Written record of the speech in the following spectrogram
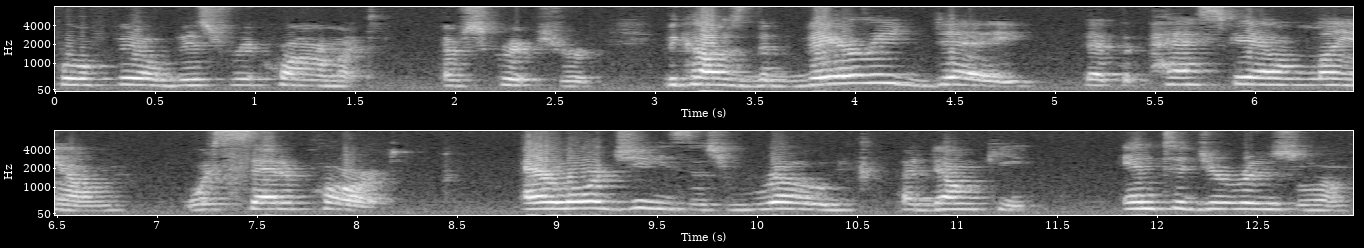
fulfilled this requirement of Scripture because the very day that the Paschal Lamb was set apart, our Lord Jesus rode a donkey into Jerusalem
